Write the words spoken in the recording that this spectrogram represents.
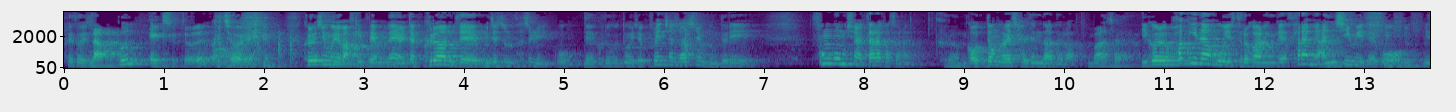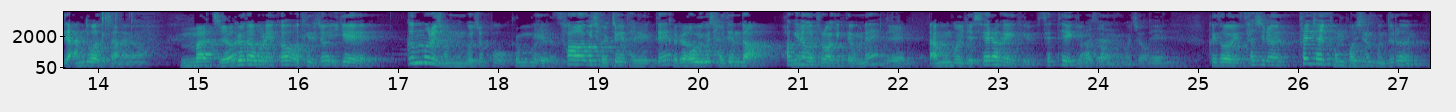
그래서 이제 나쁜 액수들. 그쵸, 예. 그러신 분이 많기 때문에 일단 그런 이제 문제점도 사실은 있고, 네 그리고 또 이제 프랜차이즈 하시는 분들이 성공 신화를 따라가잖아요. 그럼 그러니까 어떤 가게 잘 된다더라. 맞아요. 이걸 확인하고 이제 들어가는 게 사람이 안심이 되고 이제 안도가 되잖아요. 맞죠? 그러다 보니까 어떻게 되죠? 이게 끝물을 잡는 거죠, 꼭. 예, 사업이 절정에 달릴 때, 그럼. 어 이거 잘 된다 확인하고 네. 들어가기 때문에 네. 남은 건 이제 세락의 길, 세태의 길밖에 맞아요. 없는 거죠. 네. 그래서 사실은 프랜차이즈 돈 버시는 분들은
